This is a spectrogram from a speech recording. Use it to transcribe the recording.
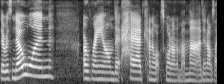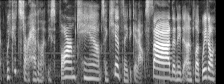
There was no one around that had kind of what was going on in my mind and I was like we could start having like these farm camps and kids need to get outside they need to unplug. We don't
